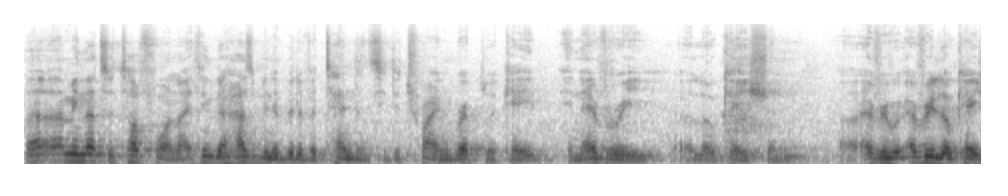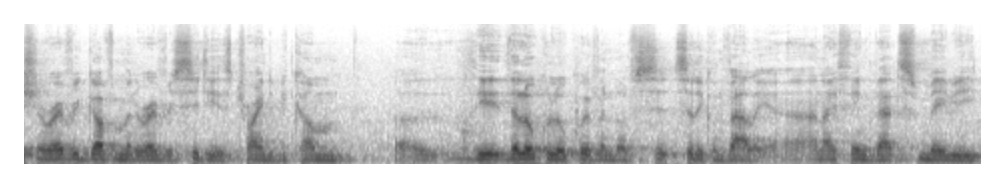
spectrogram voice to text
Uh, I mean, that's a tough one. I think there has been a bit of a tendency to try and replicate in every uh, location. Uh, every, every location or every government or every city is trying to become uh, the, the local equivalent of si Silicon Valley. And I think that's maybe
